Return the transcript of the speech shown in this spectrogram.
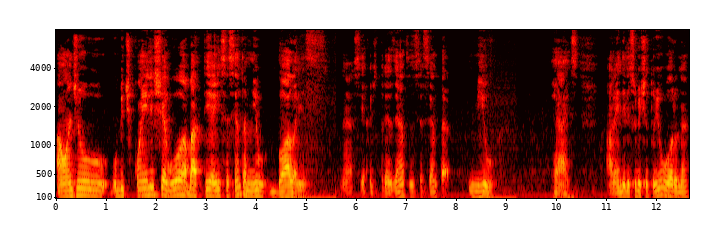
aonde o, o Bitcoin ele chegou a bater aí 60 mil dólares, né? cerca de 360 mil reais. Além dele substituir o ouro, né?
